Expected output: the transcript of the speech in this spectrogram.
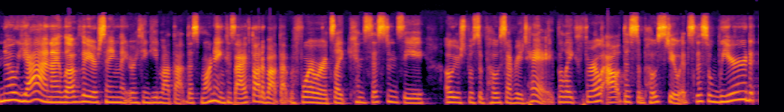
no, yeah. And I love that you're saying that you're thinking about that this morning because I've thought about that before where it's like consistency. Oh, you're supposed to post every day, but like throw out the supposed to. It's this weird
